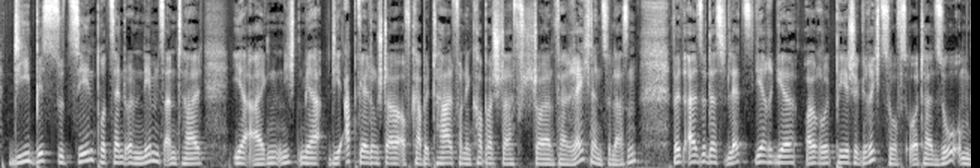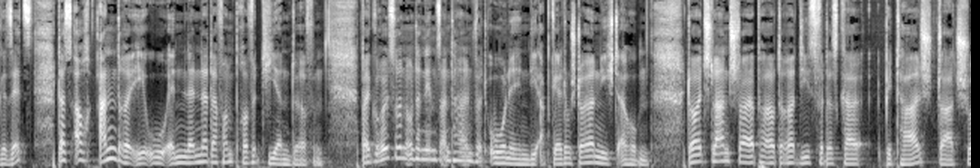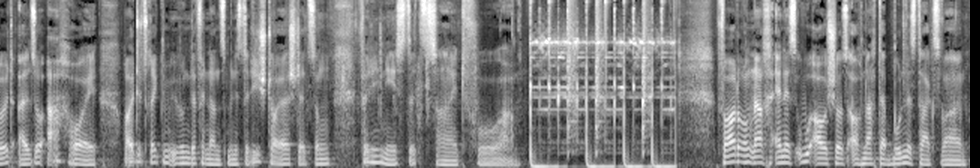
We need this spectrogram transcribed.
die bis zu 10% Unternehmensanteil ihr eigen nicht mehr die Abgeltungssteuer auf Kapital von den Körperschaftssteuern verrechnen zu lassen, wird also das letztjährige Europäische Gerichtshofsurteil so umgesetzt, dass auch andere EU-Länder davon profitieren dürfen. Bei größeren Unternehmensanteilen wird ohnehin die Abgeltungssteuer nicht erhoben. Deutschland, Steuerparadies für das Kapitalstaatsschuld, also Ahoi. Heute trägt im Übrigen der Finanzminister die Steuerschätzung für die nächste Zeit vor. Forderung nach NSU-Ausschuss auch nach der Bundestagswahl.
